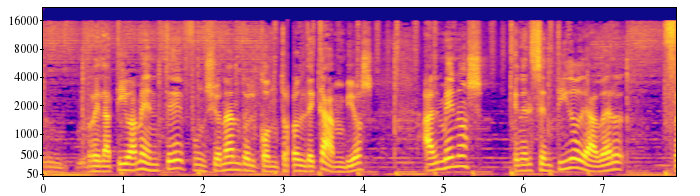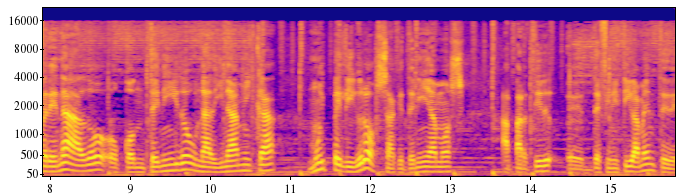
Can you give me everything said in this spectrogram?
mm, relativamente, funcionando el control de cambios, al menos en el sentido de haber frenado o contenido una dinámica muy peligrosa que teníamos a partir eh, definitivamente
